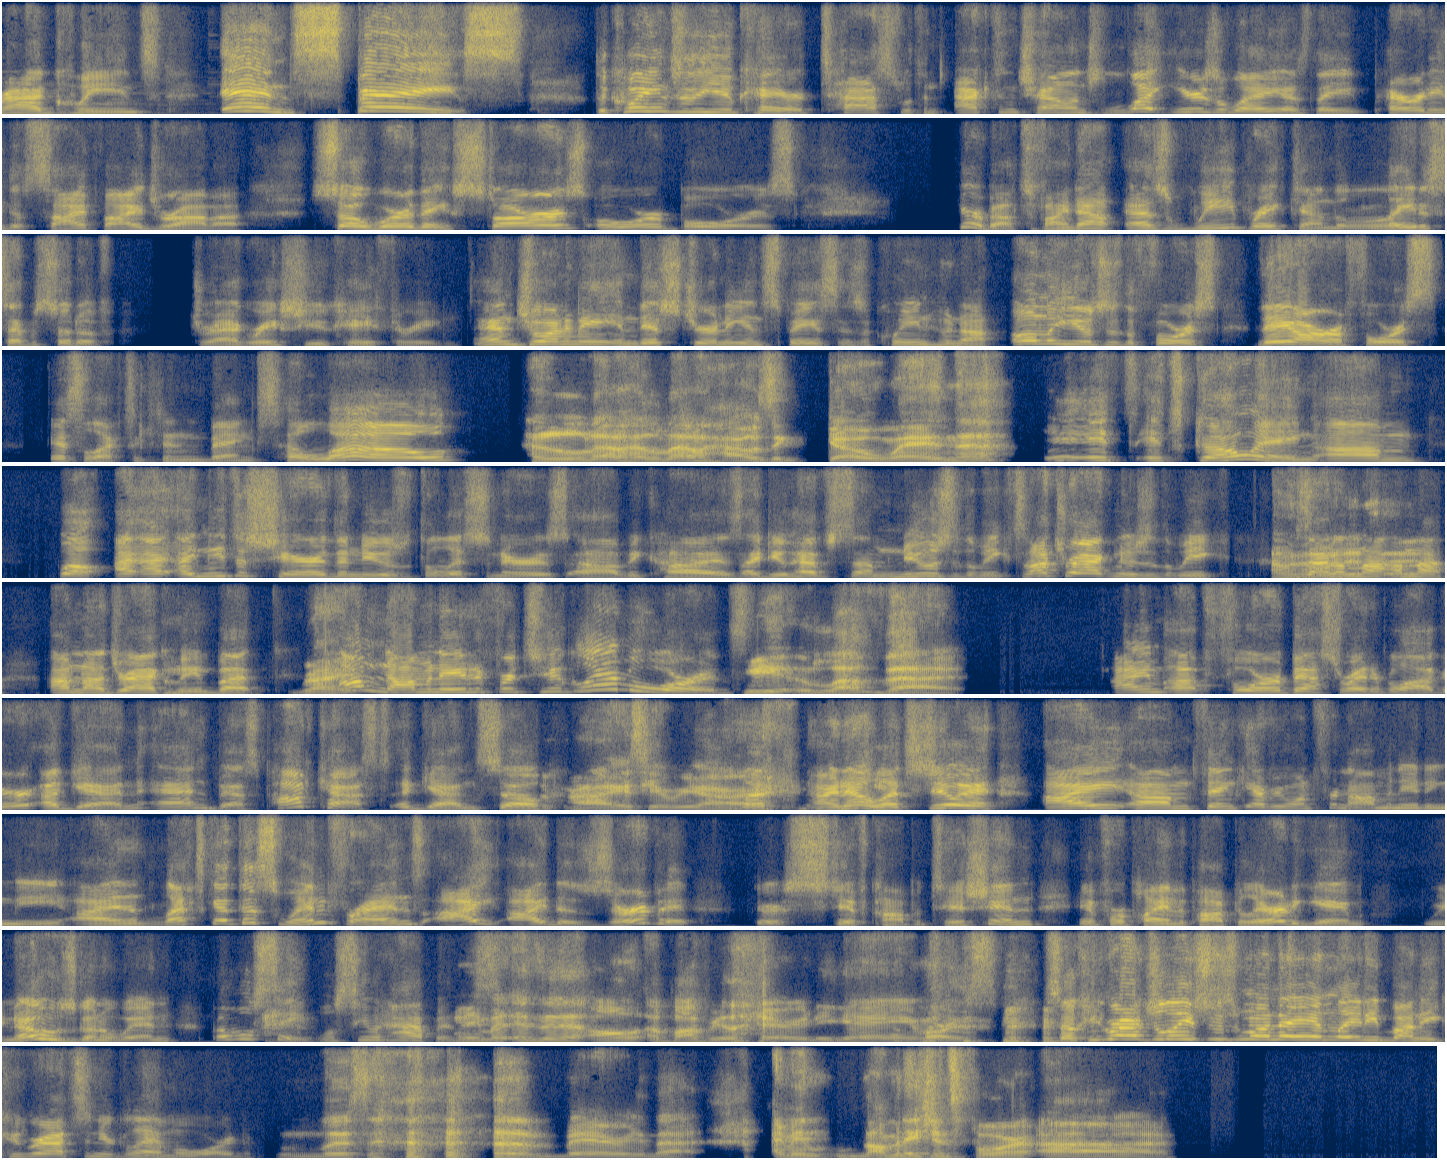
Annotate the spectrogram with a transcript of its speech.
Drag queens in space. The queens of the UK are tasked with an acting challenge light years away as they parody the sci fi drama. So, were they stars or bores? You're about to find out as we break down the latest episode of Drag Race UK 3. And joining me in this journey in space is a queen who not only uses the Force, they are a force. It's Lexington Banks. Hello. Hello, hello. How's it going? It's it's going. Um, well, I, I need to share the news with the listeners uh, because I do have some news of the week. It's not drag news of the week. I I'm not, I'm not, I'm not a drag queen, but right. I'm nominated for two Glam Awards. We love that. I'm up for Best Writer Blogger again and Best Podcast again. So surprise, here we are. I know, let's do it. I um thank everyone for nominating me, and let's get this win, friends. I I deserve it. There's stiff competition if we're playing the popularity game we know who's going to win, but we'll see. We'll see what happens. I mean, but isn't it all a popularity game? Of course. so, congratulations, Monet and Lady Bunny. Congrats on your Glam Award. Listen, very that. I mean, nominations for uh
